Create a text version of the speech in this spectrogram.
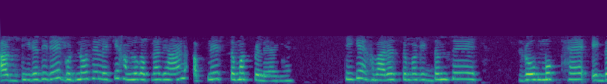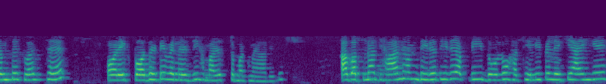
अब धीरे धीरे घुटनों से लेके हम लोग अपना ध्यान अपने स्टमक पे ले आएँगे। ठीक है? हमारा स्टमक एकदम से रोग मुक्त है, एकदम से स्वस्थ है और एक पॉजिटिव एनर्जी हमारे स्टमक में आ रही है। अब अपना ध्यान हम धीरे धीरे अपनी दोनों हथेली पे लेके आएँगे।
